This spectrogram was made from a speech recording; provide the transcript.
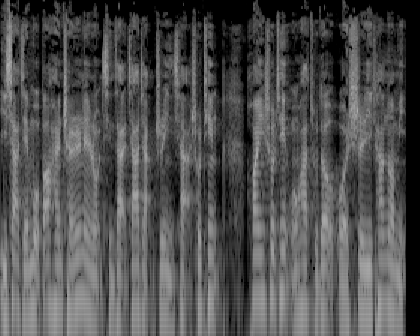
以下节目包含成人内容，请在家长指引下收听。欢迎收听文化土豆，我是伊康糯米。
